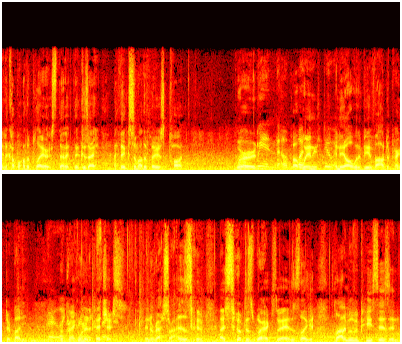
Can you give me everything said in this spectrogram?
and a couple other players that because I, I think some other players caught word Wind of about what wind we're doing. and they all want to be involved to prank their buddy. They're, We're like, pranking one of the pitchers in a restaurant. This- I just hope this works, man. It's like a, a lot of moving pieces and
